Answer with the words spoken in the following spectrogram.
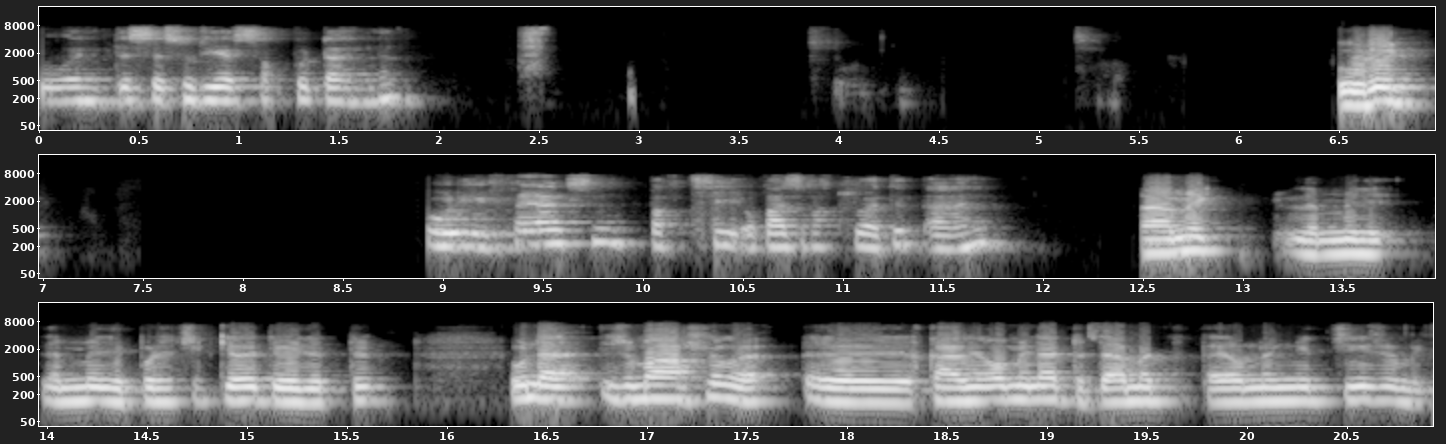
уан тасса сулиассарпутаанна Ули Ули Фрианксен парти оqaасеқартуатут аан аамик наммини наммини политиккеритуинуттут уна исумаарлунга э qaangerumminaattu taamat ajornanngitsигисумик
